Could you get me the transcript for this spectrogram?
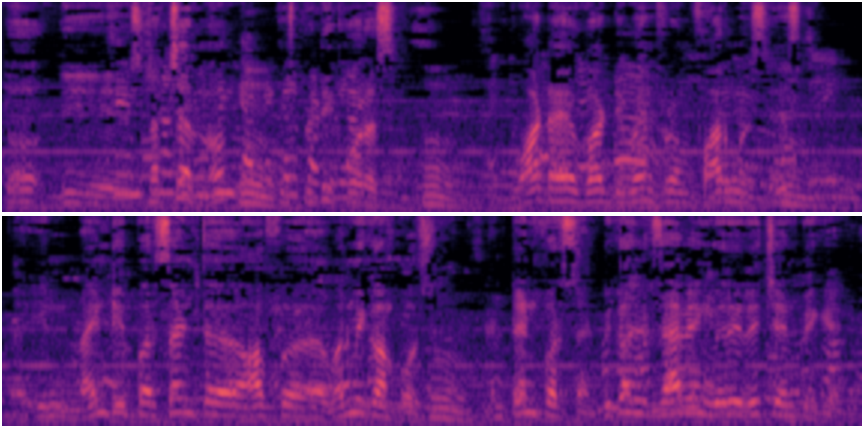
So the structure no, is hmm. pretty porous. Hmm. Hmm. What I have got demand from farmers is in 90% uh, of uh, vermicompost and 10% because it's having very rich NPK.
